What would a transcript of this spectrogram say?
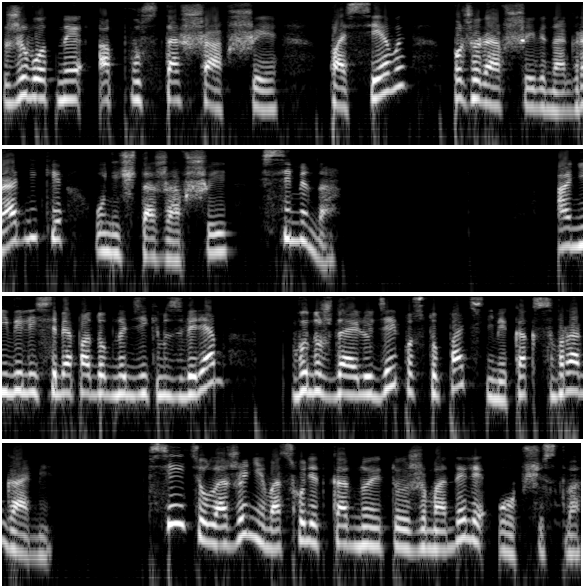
Животные, опустошавшие посевы, пожиравшие виноградники, уничтожавшие семена. Они вели себя подобно диким зверям, вынуждая людей поступать с ними как с врагами. Все эти уложения восходят к одной и той же модели общества,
